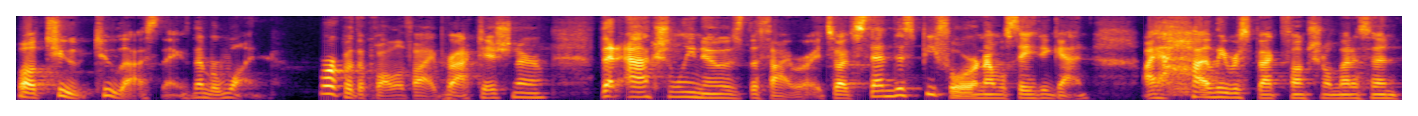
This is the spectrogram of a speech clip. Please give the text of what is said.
well, two, two last things. Number one, work with a qualified practitioner that actually knows the thyroid. So I've said this before and I will say it again. I highly respect functional medicine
